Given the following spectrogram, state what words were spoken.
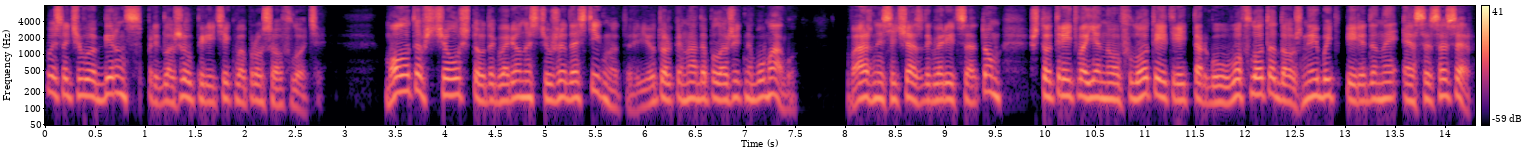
После чего Бирнс предложил перейти к вопросу о флоте. Молотов счел, что договоренность уже достигнута, ее только надо положить на бумагу. Важно сейчас договориться о том, что треть военного флота и треть торгового флота должны быть переданы СССР.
